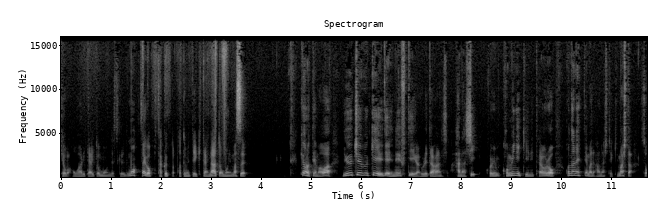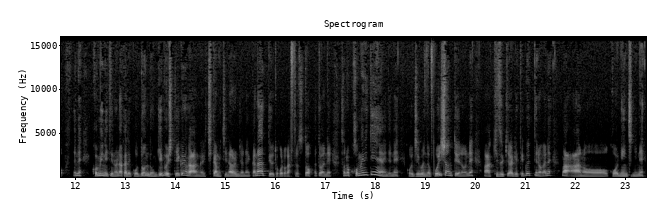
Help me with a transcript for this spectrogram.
今日は終わりたいと思うんですけれども最後サクッとまとめていきたいなと思います。今日のテーマは YouTube 経由で NFT が売れた話コミュニティに頼ろう。こんなねテーマで話してきました。そう。でねコミュニティの中でこうどんどんギブしていくのが案外近道になるんじゃないかなっていうところが一つとあとはねそのコミュニティ内でねこう自分のポジションっていうのをね、まあ、築き上げていくっていうのがね、まあ、あのこう認知にね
